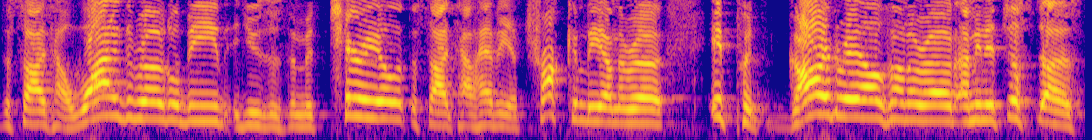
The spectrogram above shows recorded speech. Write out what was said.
decides how wide the road will be. It uses the material. It decides how heavy a truck can be on the road. It puts guardrails on the road. I mean, it just does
